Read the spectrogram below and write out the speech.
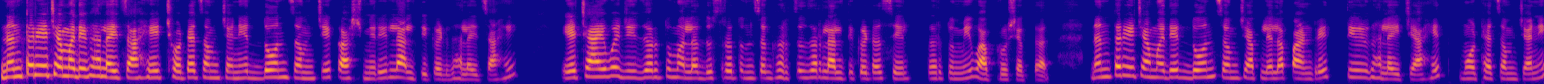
नंतर याच्यामध्ये घालायचं आहे छोट्या चमच्याने दोन चमचे काश्मीरी लाल तिखट घालायचं आहे. याच्याऐवजी जर तुम्हाला दुसरं तुमचं घरचं जर लाल तिखट असेल तर तुम्ही वापरू शकतात. नंतर याच्यामध्ये दोन चमचे आपल्याला पांढरे तीळ घालायचे आहेत मोठ्या चमच्याने.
